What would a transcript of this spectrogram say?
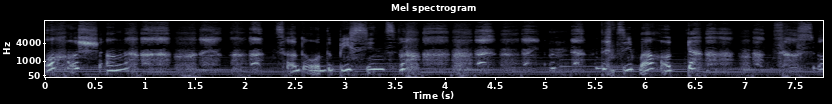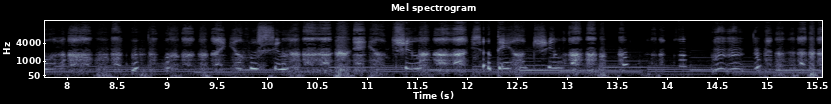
我好爽啊！操到我的逼心子了，的鸡巴好大，操死我了！要不行了，要去了，小弟要去了。嗯嗯嗯。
